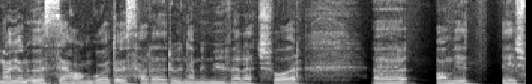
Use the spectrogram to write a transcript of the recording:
nagyon összehangolt, összharerő nemi művelet sor, amit, és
